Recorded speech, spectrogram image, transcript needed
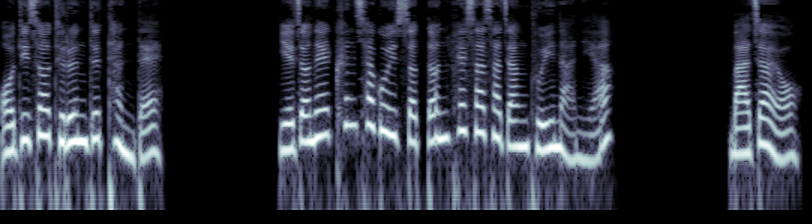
어디서 들은 듯한데. 예전에 큰 사고 있었던 회사 사장 부인 아니야? 맞아요.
